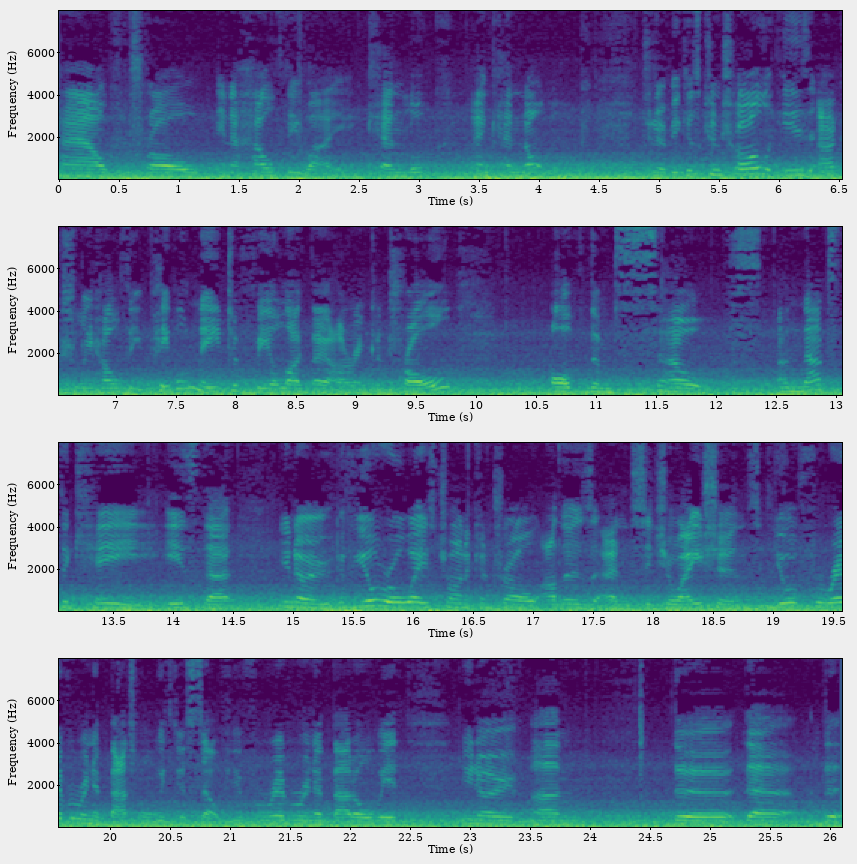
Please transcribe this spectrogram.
how control in a healthy way can look and cannot look. You know, because control is actually healthy. People need to feel like they are in control of themselves. And that's the key is that, you know, if you're always trying to control others and situations, you're forever in a battle with yourself. You're forever in a battle with, you know, um, the, the, the,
